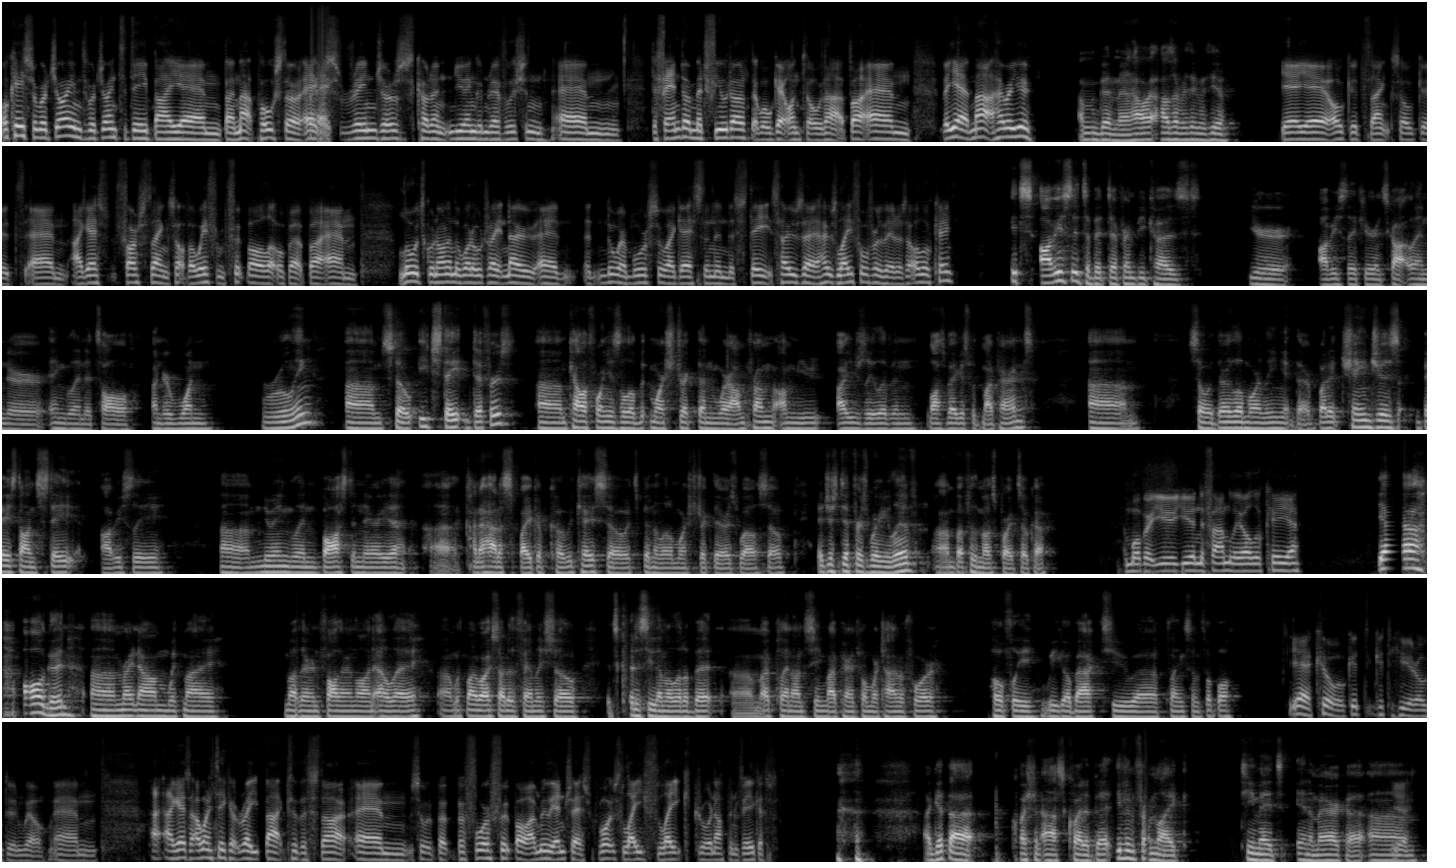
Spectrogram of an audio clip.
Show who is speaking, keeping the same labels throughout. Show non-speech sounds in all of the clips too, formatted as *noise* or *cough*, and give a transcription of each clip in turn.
Speaker 1: Okay, so we're joined we're joined today by um, by Matt Polster, ex Rangers, current New England Revolution um, defender, midfielder. That we'll get onto all that. But um, but yeah, Matt, how are you?
Speaker 2: I'm good, man. How, how's everything with you?
Speaker 1: Yeah, yeah, all good, thanks, all good. Um, I guess first thing, sort of away from football a little bit, but um, loads going on in the world right now, and nowhere more so, I guess, than in the states. How's uh, how's life over there? Is it all okay?
Speaker 2: It's obviously it's a bit different because you're obviously if you're in Scotland or England, it's all under one ruling. Um, so each state differs. Um, California is a little bit more strict than where I'm from. I'm I usually live in Las Vegas with my parents, um, so they're a little more lenient there. But it changes based on state. Obviously, um, New England, Boston area uh, kind of had a spike of COVID case, so it's been a little more strict there as well. So it just differs where you live, um, but for the most part, it's okay.
Speaker 1: And what about you? You and the family all okay? Yeah.
Speaker 2: Yeah, all good. Um, right now, I'm with my mother and father-in-law in LA um, with my wife's side of the family, so it's good to see them a little bit. Um, I plan on seeing my parents one more time before, hopefully, we go back to uh, playing some football.
Speaker 1: Yeah, cool. Good, good to hear you're all doing well. Um, I, I, guess I want to take it right back to the start. Um, so, but before football, I'm really interested. What's life like growing up in Vegas? *laughs*
Speaker 2: I get that question asked quite a bit, even from like teammates in America. Um, yeah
